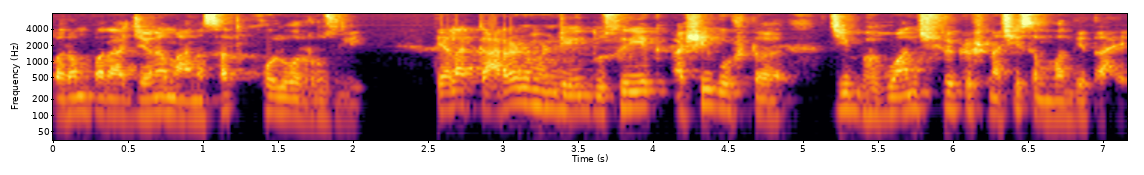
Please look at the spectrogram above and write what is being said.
परंपरा जनमानसात खोलवर रुजली. त्याला कारण म्हणजे दुसरी एक अशी गोष्ट जी भगवान श्रीकृष्णाशी संबंधित आहे.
